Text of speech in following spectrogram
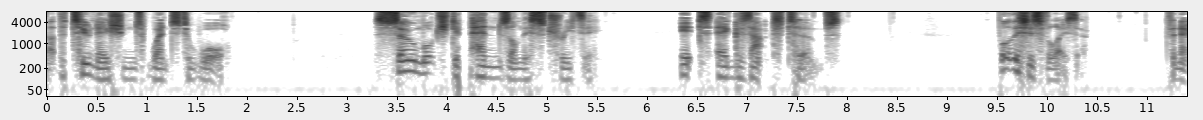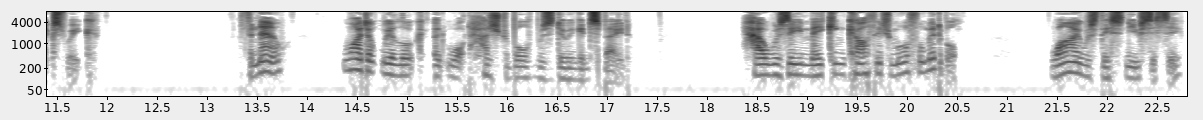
that the two nations went to war? So much depends on this treaty, its exact terms. But this is for later, for next week. For now, why don't we look at what Hasdrubal was doing in Spain? How was he making Carthage more formidable? Why was this new city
